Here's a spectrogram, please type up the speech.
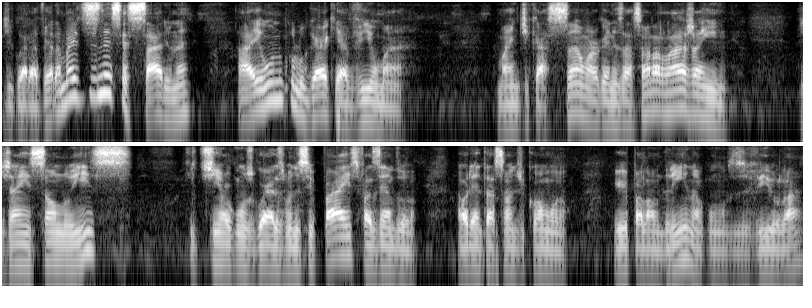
de Guaravera, mas desnecessário, né? Aí o único lugar que havia uma, uma indicação, uma organização, era lá já em, já em São Luís, que tinha alguns guardas municipais fazendo a orientação de como ir para Londrina, algum desvio lá.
